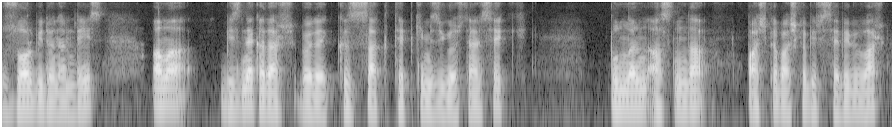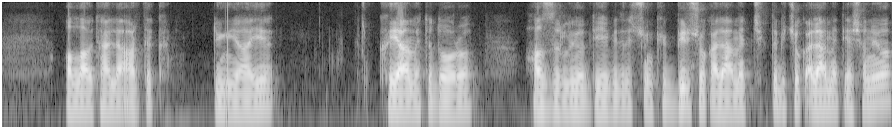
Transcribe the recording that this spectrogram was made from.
zor bir dönemdeyiz. Ama biz ne kadar böyle kızsak, tepkimizi göstersek bunların aslında başka başka bir sebebi var. Allahü Teala artık dünyayı kıyamete doğru hazırlıyor diyebiliriz. Çünkü birçok alamet çıktı, birçok alamet yaşanıyor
